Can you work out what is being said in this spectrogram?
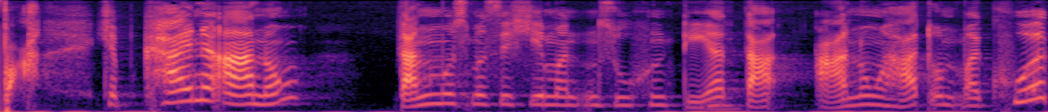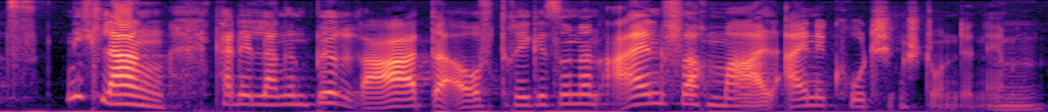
boah, ich habe keine Ahnung, dann muss man sich jemanden suchen, der da Ahnung hat und mal kurz, nicht lang, keine langen Berateraufträge, sondern einfach mal eine Coachingstunde nehmen. Mhm.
